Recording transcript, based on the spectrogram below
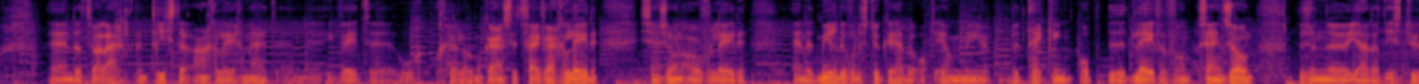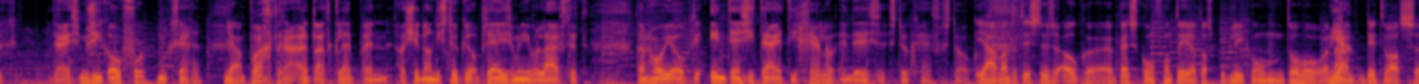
En dat is wel eigenlijk een trieste aangelegenheid. En eh, ik weet eh, hoe Gerlo in elkaar zit. Vijf jaar geleden is zijn zoon overleden. En het merendeel van de stukken hebben op de een of andere manier betrekking op het leven van zijn zoon. Dus een, eh, ja, dat is natuurlijk daar is muziek ook voor, moet ik zeggen. Ja. Een prachtige uitlaatklep. En als je dan die stukken op deze manier beluistert... dan hoor je ook de intensiteit die Gerlo in deze stuk heeft gestoken. Ja, want het is dus ook best confronterend als publiek om te horen. Nou, Ja. dit was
